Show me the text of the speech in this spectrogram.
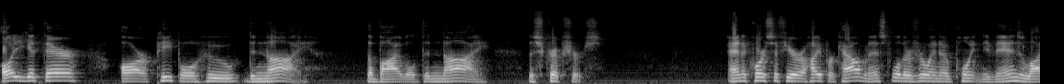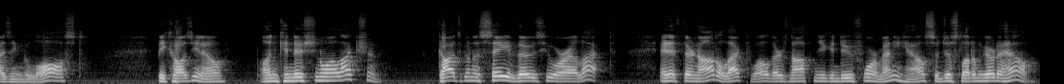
All you get there are people who deny the Bible, deny the scriptures. And of course, if you're a hyper Calvinist, well, there's really no point in evangelizing the lost because, you know, unconditional election. God's going to save those who are elect. And if they're not elect, well, there's nothing you can do for them anyhow, so just let them go to hell.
